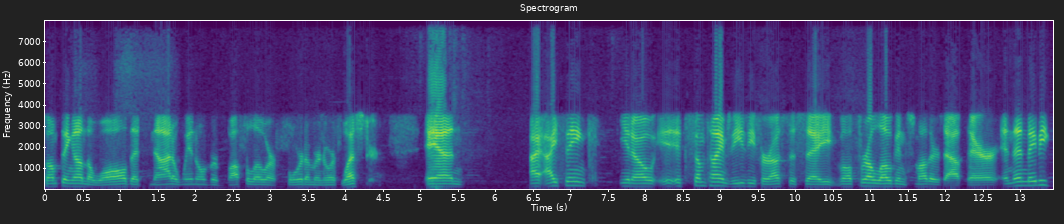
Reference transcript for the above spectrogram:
something on the wall that's not a win over Buffalo or Fordham or Northwestern. And I, I think you know, it's sometimes easy for us to say, well, throw Logan Smothers out there. And then maybe,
